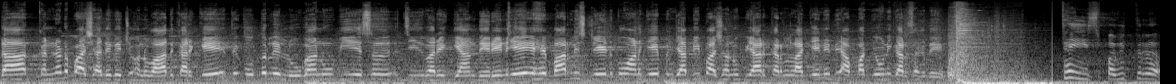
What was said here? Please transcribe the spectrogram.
ਦਾ ਕੰਨੜ ਭਾਸ਼ਾ ਦੇ ਵਿੱਚ ਅਨੁਵਾਦ ਕਰਕੇ ਤੇ ਉਧਰਲੇ ਲੋਕਾਂ ਨੂੰ ਵੀ ਇਸ ਚੀਜ਼ ਬਾਰੇ ਗਿਆਨ ਦੇ ਰਹੇ ਨੇ ਜੇ ਇਹ ਬਾਹਰਲੀ ਸਟੇਟ ਤੋਂ ਆਣ ਕੇ ਪੰਜਾਬੀ ਭਾਸ਼ਾ ਨੂੰ ਪਿਆਰ ਕਰਨ ਲੱਗੇ ਨੇ ਤੇ ਆਪਾਂ ਕਿਉਂ ਨਹੀਂ ਕਰ ਸਕਦੇ ਇੱਥੇ ਇਸ ਪਵਿੱਤਰ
